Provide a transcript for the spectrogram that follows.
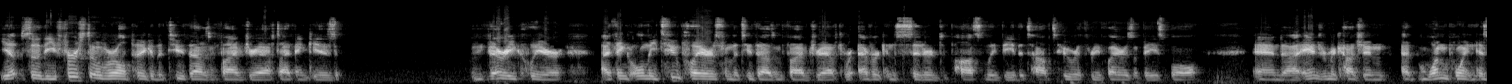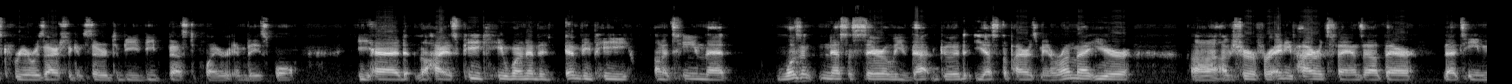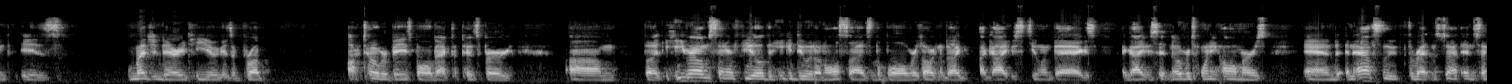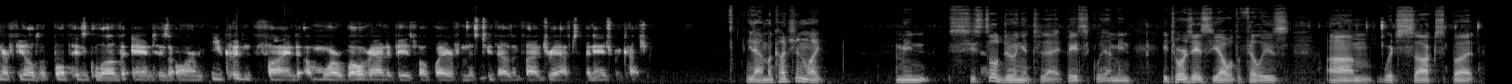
Yep. So the first overall pick of the 2005 draft, I think, is very clear. I think only two players from the 2005 draft were ever considered to possibly be the top two or three players of baseball. And uh, Andrew McCutchen, at one point in his career, was actually considered to be the best player in baseball. He had the highest peak. He won an MVP on a team that wasn't necessarily that good. Yes, the Pirates made a run that year. Uh, I'm sure for any Pirates fans out there, that team is legendary to you because it brought October baseball back to Pittsburgh. Um, but he roams center field and he could do it on all sides of the ball. We're talking about a guy who's stealing bags, a guy who's hitting over 20 homers, and an absolute threat in, center field with both his glove and his arm. You couldn't find a more well-rounded baseball player from this 2005 draft than Andrew McCutchen. Yeah, McCutchen, like, I mean, he's still doing it today, basically. I mean, he tore his ACL with the Phillies, um, which sucks, but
